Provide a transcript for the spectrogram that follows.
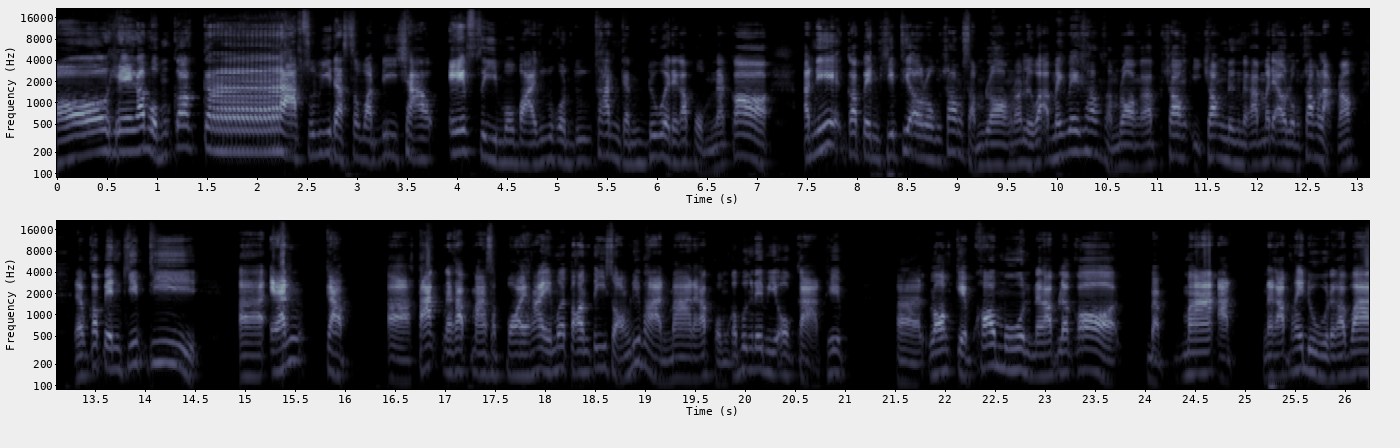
โอเคครับผมก็กราบสวีดัสสวัสดีชาว FC Mobile ทุกๆคนทุกท่านกันด้วยนะครับผมนะก็อันนี้ก็เป็นคลิปที่เอาลงช่องสำรองเนาะหรือว่าไม่ไม่ช่องสำรองครับช่องอีกช่องหนึ่งนะครับไม่ได้เอาลงช่องหลักเนาะแล้วก็เป็นคลิปที่อ่าแอนกับอ่าตั๊กนะครับมาสปอยให้เมื่อตอนตีสองที่ผ่านมานะครับผมก็เพิ่งได้มีโอกาสที่อ่าลองเก็บข้อมูลนะครับแล้วก็แบบมาอัดนะครับให้ดูนะครับว่า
